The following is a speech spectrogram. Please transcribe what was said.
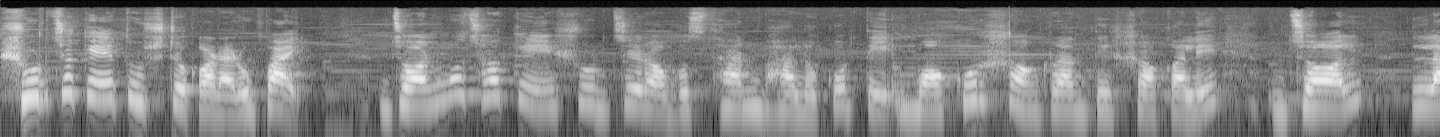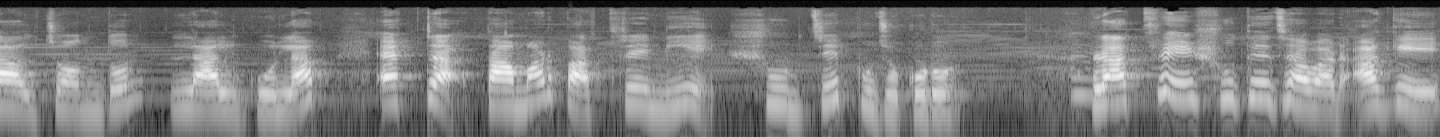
সূর্যকে তুষ্ট করার উপায়। জন্মছকে সূর্যের অবস্থান ভালো করতে মকর সংক্রান্তির সকালে জল, লাল চন্দন, লাল গোলাপ, একটা তামার পাত্রে নিয়ে সূর্যের পুজো করুন। রাত্রে শুতে যাওয়ার আগে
